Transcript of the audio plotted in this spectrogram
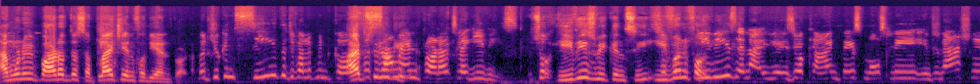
I'm going to be part of the supply chain for the end product. But you can see the development curve Absolutely. for some end products like EVs. So EVs we can see So even for EVs, and is your client base mostly international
